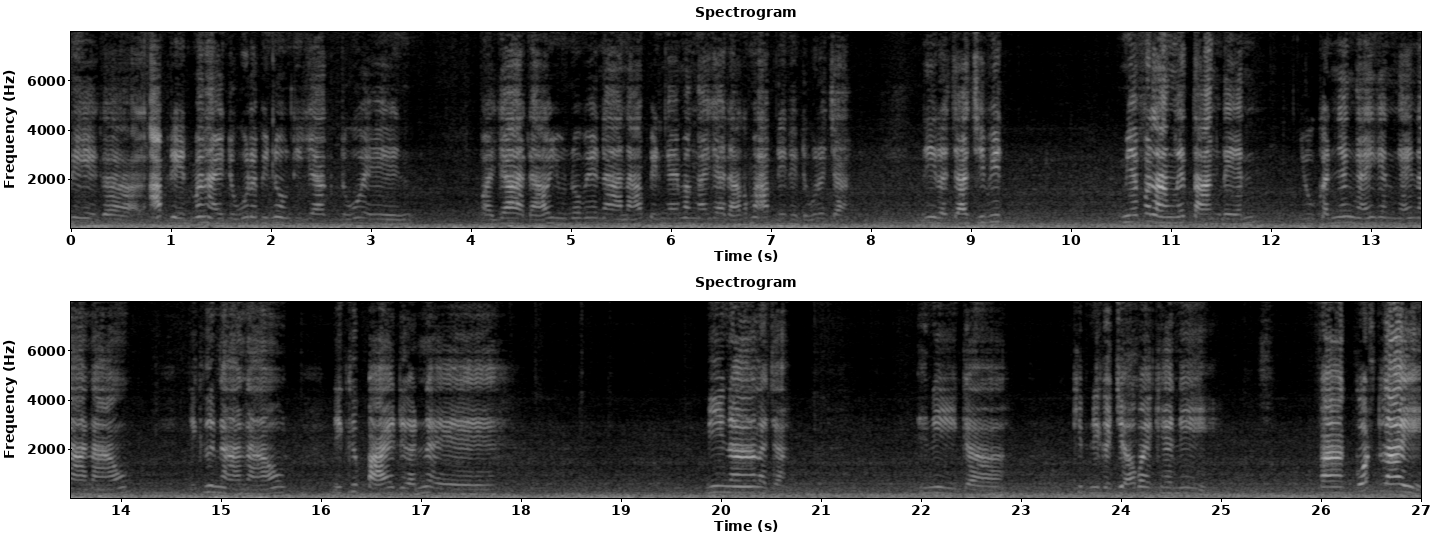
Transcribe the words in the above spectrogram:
นี่ก็อัปเดตมาให้ดูแล้วพี่น้องที่อยากดูเองว่าย่าดาวอยู่โนเวนาหนาวเป็นไงบ้างไงย่าดาวก็มาอัปเดตให้ดูเลยจ้านี่แหละจ้าชีวิต เมียฝรั่งในต่างแดน อยู่กันยังไงกันไงหนาหนาว นี่คือหนาหนาว นี่คือปลายเดือนเอมีนาละจ้ะที่นี่ก็คลิปนี้ก็จะเอาไว้แค่นี้ ฝากกดไลค์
